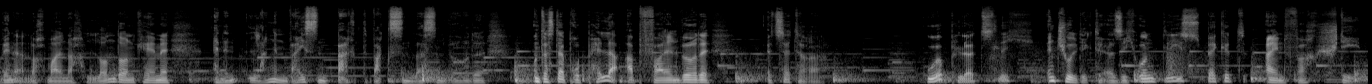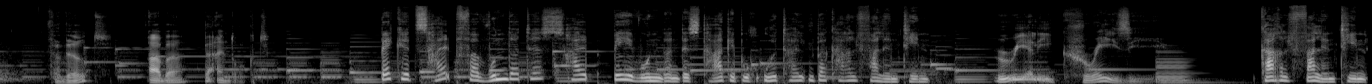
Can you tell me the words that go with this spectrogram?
wenn er nochmal nach London käme, einen langen weißen Bart wachsen lassen würde und dass der Propeller abfallen würde, etc. Urplötzlich entschuldigte er sich und ließ Beckett einfach stehen, verwirrt, aber beeindruckt. Beckets halb verwundertes, halb bewunderndes Tagebuchurteil über Karl Valentin. Really crazy. Karl Valentin,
